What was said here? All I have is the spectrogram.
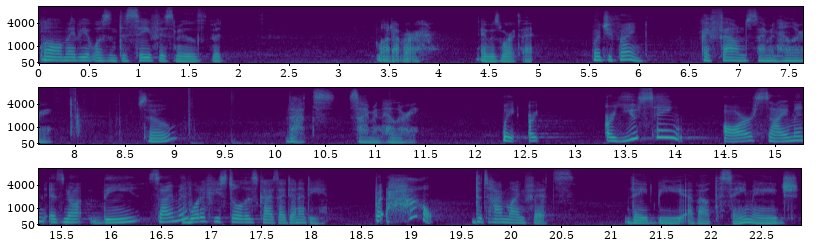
Well, maybe it wasn't the safest move, but whatever. It was worth it. What'd you find? I found Simon Hillary. So? That's Simon Hillary. Wait, are are you saying our Simon is not the Simon? What if he stole this guy's identity? But how? The timeline fits. They'd be about the same age.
